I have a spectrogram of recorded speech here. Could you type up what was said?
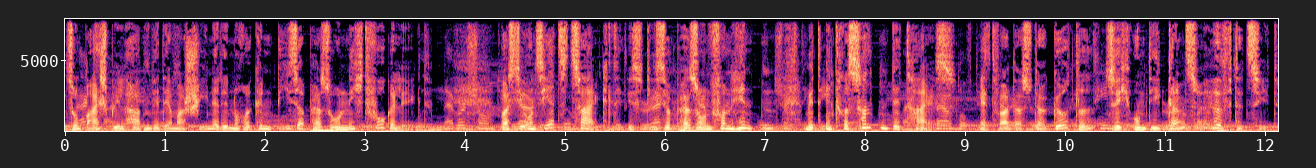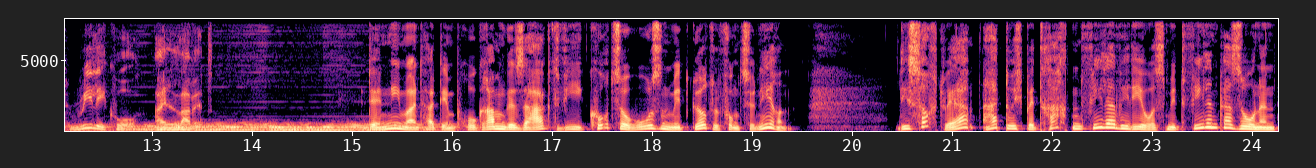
Zum Beispiel haben wir der Maschine den Rücken dieser Person nicht vorgelegt. Was sie uns jetzt zeigt, ist diese Person von hinten, mit interessanten Details, etwa dass der Gürtel sich um die ganze Hüfte zieht. Denn niemand hat dem Programm gesagt, wie kurze Hosen mit Gürtel funktionieren. Die Software hat durch Betrachten vieler Videos mit vielen Personen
